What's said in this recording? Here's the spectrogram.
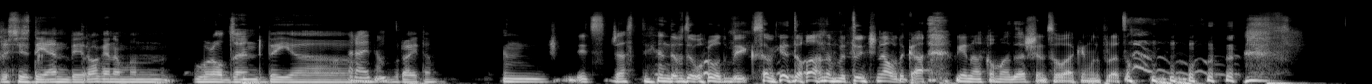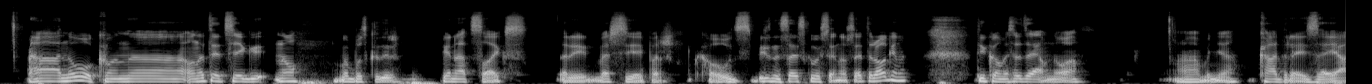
This is the end bija Roganam un World's End bija uh, Raitam. Raitam. And it's just the end of the world bija savietolāna, bet viņš nav tā kā vienā komandā ar šiem cilvēkiem, manuprāt. uh, nu, lūk, un, uh, un attiecīgi, nu, varbūt, kad ir pienācis laiks arī versijai par Haudas biznesa aizkulisē no Seta Rogana. Tikko mēs redzējām no uh, viņa kādreizējā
